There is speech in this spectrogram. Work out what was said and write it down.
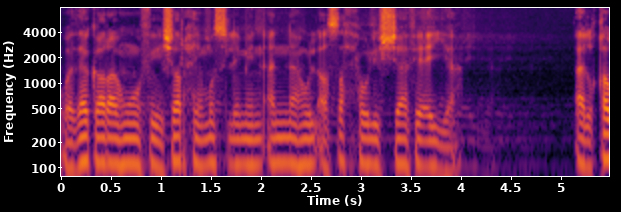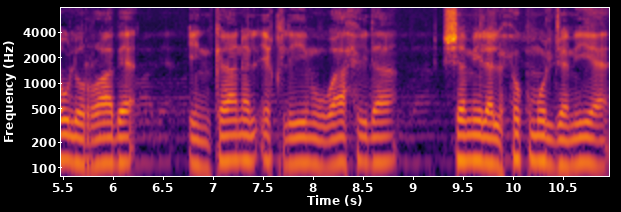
وذكره في شرح مسلم أنه الأصح للشافعية. القول الرابع إن كان الإقليم واحدا شمل الحكم الجميع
